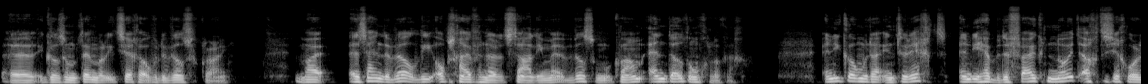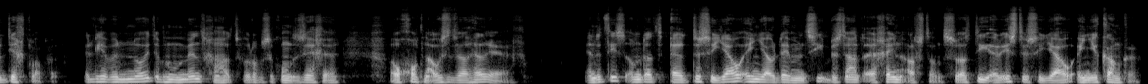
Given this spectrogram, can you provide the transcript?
Uh, ik wil zo meteen wel iets zeggen over de wilsverklaring. Maar er zijn er wel die opschuiven naar het stadium wilsonbekwaam en doodongelukkig. En die komen daarin terecht en die hebben de fuik nooit achter zich horen dichtklappen. En die hebben nooit een moment gehad waarop ze konden zeggen: Oh god, nou is het wel heel erg. En dat is omdat tussen jou en jouw dementie bestaat er geen afstand. Zoals die er is tussen jou en je kanker.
